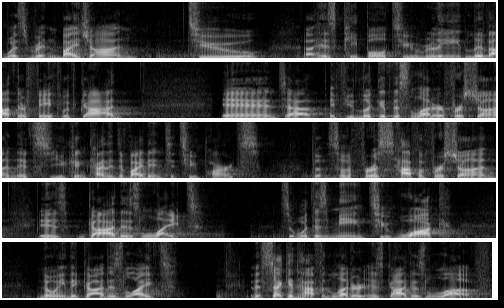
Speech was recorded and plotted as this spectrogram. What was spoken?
was written by John to uh, his people to really live out their faith with God. And uh, if you look at this letter, First John, it's, you can kind of divide it into two parts. The, so the first half of First John is God is light. So, what does it mean to walk knowing that God is light? And the second half of the letter is God is love.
